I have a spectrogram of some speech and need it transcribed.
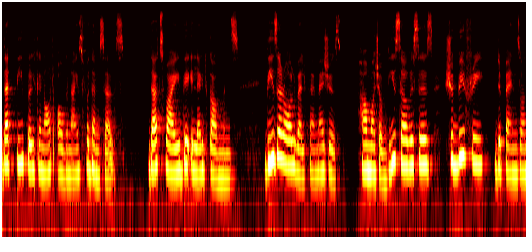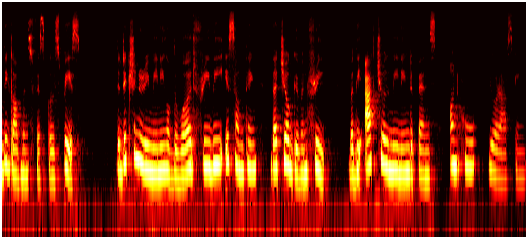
that people cannot organize for themselves. That's why they elect governments. These are all welfare measures. How much of these services should be free depends on the government's fiscal space. The dictionary meaning of the word freebie is something that you're given free, but the actual meaning depends on who you are asking.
